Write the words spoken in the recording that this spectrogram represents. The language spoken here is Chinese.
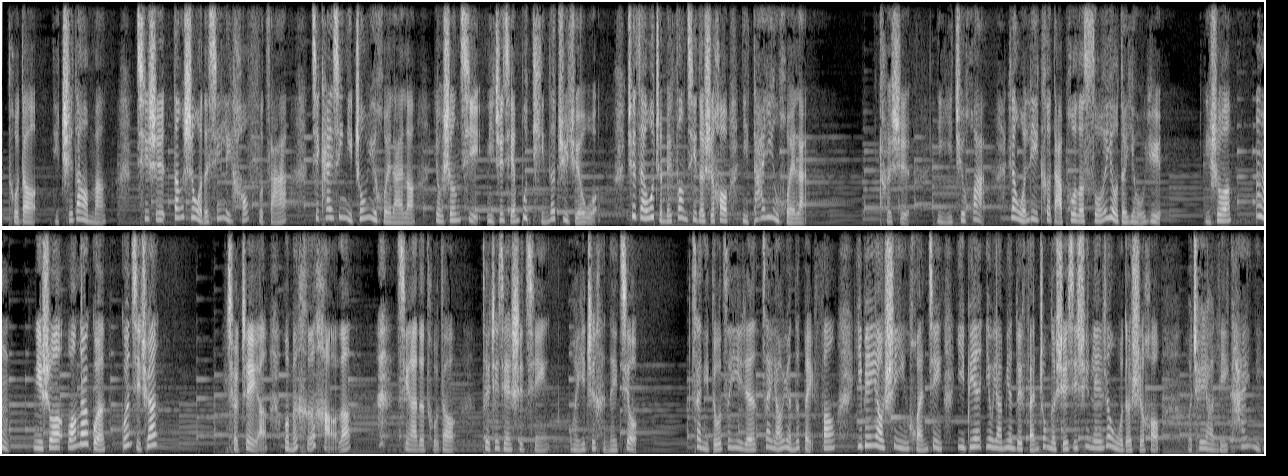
土豆。你知道吗？其实当时我的心里好复杂，既开心你终于回来了，又生气你之前不停的拒绝我，却在我准备放弃的时候，你答应回来。可是你一句话，让我立刻打破了所有的犹豫。你说：“嗯。”你说：“往哪儿滚？滚几圈？”就这样，我们和好了。亲爱的土豆，对这件事情，我一直很内疚。在你独自一人在遥远的北方，一边要适应环境，一边又要面对繁重的学习训练任务的时候，我却要离开你，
